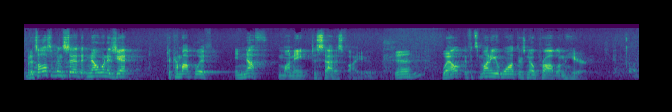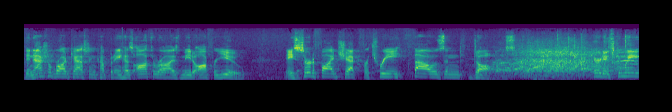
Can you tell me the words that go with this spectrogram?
But it's also been said that no one has yet to come up with enough money to satisfy you. Yeah. Well, if it's money you want, there's no problem here. The National Broadcasting Company has authorized me to offer you a certified check for $3,000. Here it is. Can we,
